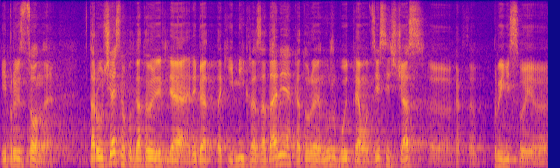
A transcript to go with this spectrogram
импровизационная. Вторую часть мы подготовили для ребят такие микрозадания, которые нужно будет прямо вот здесь и сейчас э, как-то проявить свое,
